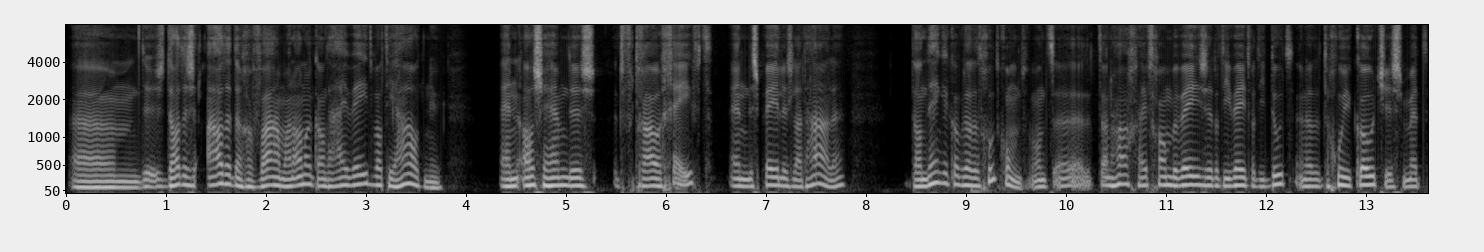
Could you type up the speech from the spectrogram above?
Ehm, dus dat is altijd een gevaar. Maar aan de andere kant, hij weet wat hij haalt nu. En als je hem dus het vertrouwen geeft en de spelers laat halen, dan denk ik ook dat het goed komt. Want eh Ten Hag heeft gewoon bewezen dat hij weet wat hij doet en dat het een goede coach is met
